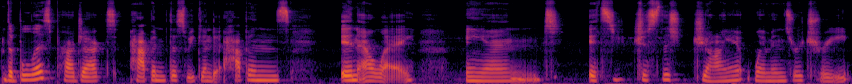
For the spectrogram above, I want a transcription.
the Bliss Project happened this weekend. It happens in LA. And it's just this giant women's retreat.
